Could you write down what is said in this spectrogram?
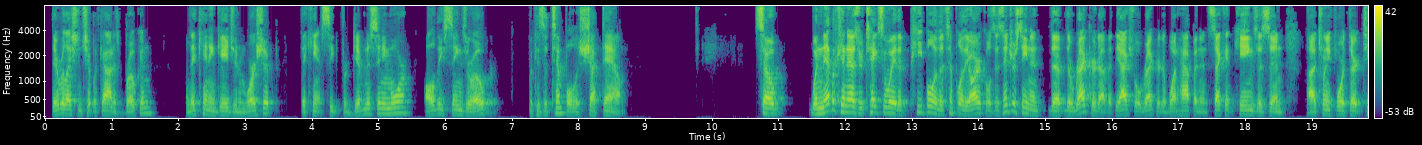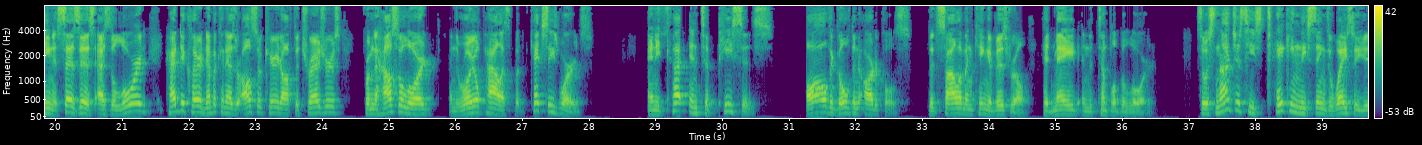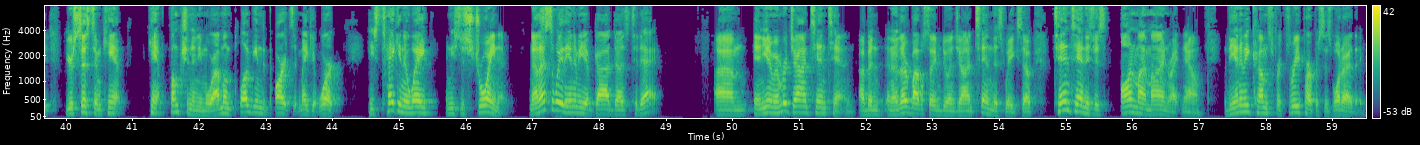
their relationship with God is broken and they can't engage in worship. They can't seek forgiveness anymore. All these things are over because the temple is shut down. So when Nebuchadnezzar takes away the people in the temple of the articles, it's interesting in the, the record of it, the actual record of what happened in Second Kings is in uh, 2413. It says this, as the Lord had declared, Nebuchadnezzar also carried off the treasures from the house of the Lord and the royal palace. But catch these words. And he cut into pieces all the golden articles that Solomon, king of Israel, had made in the temple of the Lord. So it's not just he's taking these things away so you, your system can't, can't function anymore. I'm unplugging the parts that make it work. He's taking it away and he's destroying it. Now that's the way the enemy of God does today. Um, and you know, remember John 10, 10. I've been another Bible study I'm doing John 10 this week. So 10, 10 is just on my mind right now. The enemy comes for three purposes. What are they?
